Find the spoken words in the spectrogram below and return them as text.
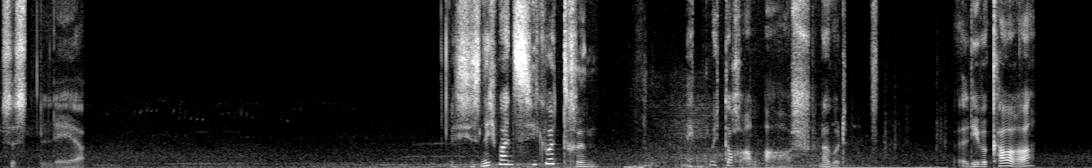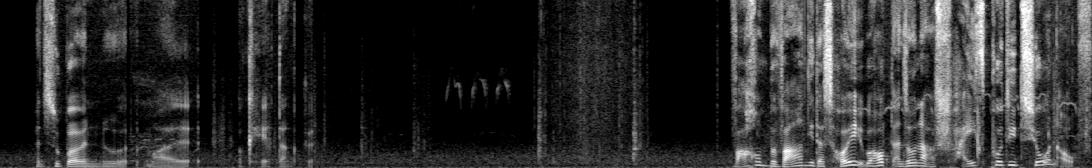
Es ist leer. Es ist nicht mal ein Secret drin. Leck mich doch am Arsch. Na gut. Äh, Liebe Kamera, find's super, wenn du mal... Okay, danke schön. Warum bewahren die das Heu überhaupt an so einer Scheißposition auf?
